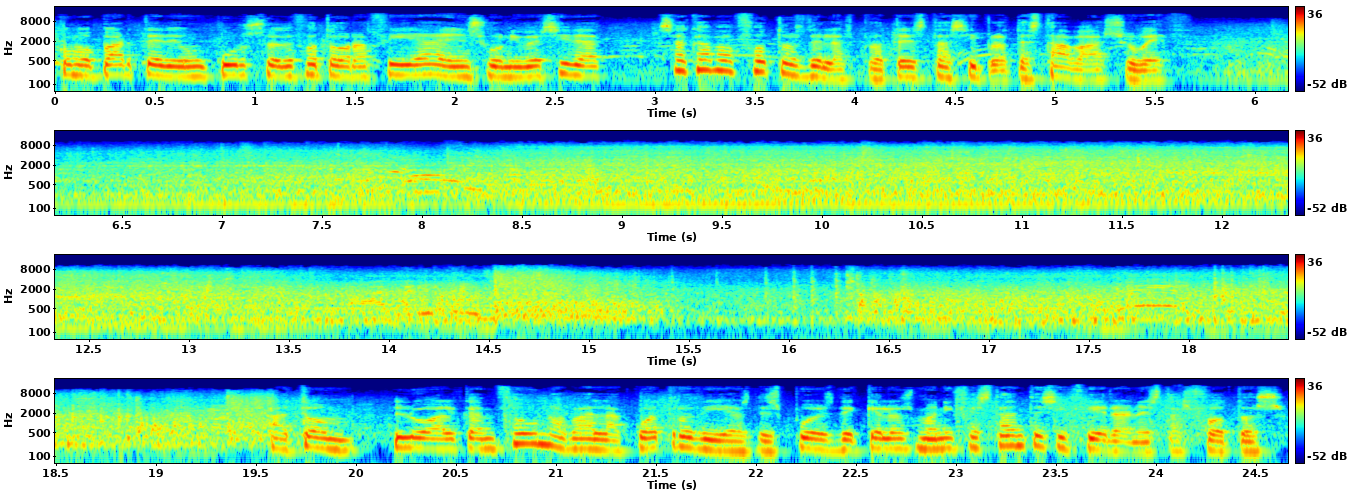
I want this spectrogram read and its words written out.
Como parte de un curso de fotografía en su universidad, sacaba fotos de las protestas y protestaba a su vez. A Tom lo alcanzó una bala cuatro días después de que los manifestantes hicieran estas fotos.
